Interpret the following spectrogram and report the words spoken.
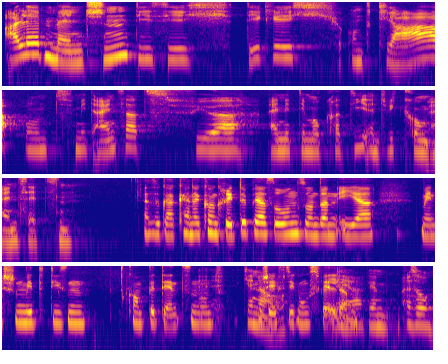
Alle Menschen, die sich täglich und klar und mit Einsatz für eine Demokratieentwicklung einsetzen. Also gar keine konkrete Person, sondern eher Menschen mit diesen Kompetenzen und äh, genau. Beschäftigungsfeldern. Ja, haben, also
